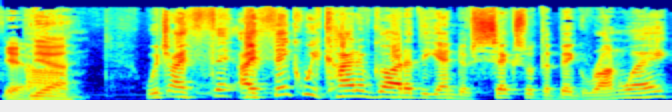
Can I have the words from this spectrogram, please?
Yeah. Yeah. Um, Which I think I think we kind of got at the end of six with the big runway.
